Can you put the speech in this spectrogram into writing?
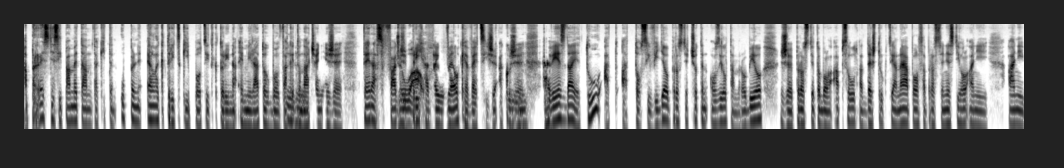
A presne si pamätám taký ten úplne elektrický pocit, ktorý na Emirátoch bol takéto mm-hmm. načenie, že teraz fakt, že, že wow. prichádzajú veľké veci, že akože mm-hmm. hviezda je tu a, a to si videl proste, čo ten Ozil tam robil, že proste to bola absolútna deštrukcia. Neapol sa proste nestihol ani, ani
